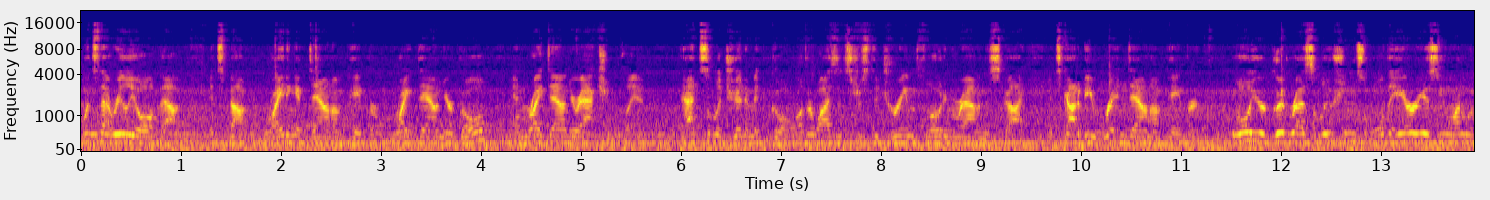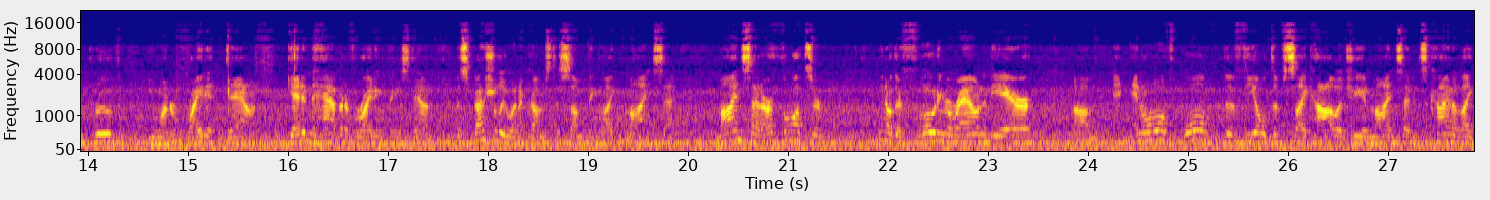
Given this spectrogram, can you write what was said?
What's that really all about? It's about writing it down on paper. Write down your goal and write down your action plan. That's a legitimate goal. Otherwise, it's just a dream floating around in the sky. It's got to be written down on paper. All your good resolutions, all the areas you want to improve, you want to write it down. Get in the habit of writing things down, especially when it comes to something like mindset. Mindset, our thoughts are, you know, they're floating around in the air. Um, and all all the fields of psychology and mindset, it's kind of like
